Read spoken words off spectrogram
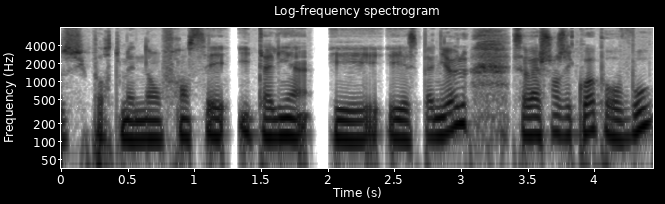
supporte maintenant français, italien et espagnol. Ça va changer quoi pour vous?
